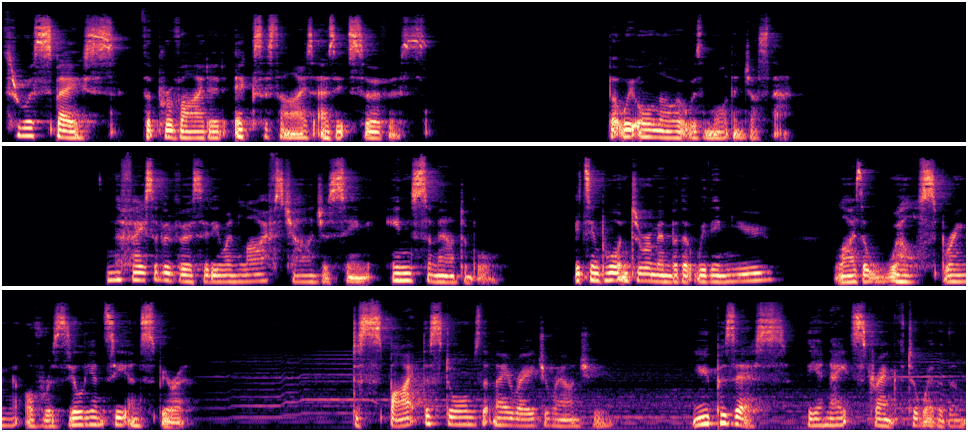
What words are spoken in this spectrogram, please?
through a space that provided exercise as its service. But we all know it was more than just that. In the face of adversity, when life's challenges seem insurmountable, it's important to remember that within you lies a wellspring of resiliency and spirit. Despite the storms that may rage around you, you possess the innate strength to weather them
